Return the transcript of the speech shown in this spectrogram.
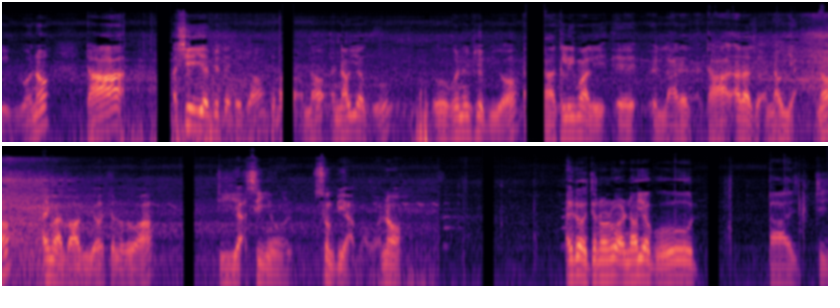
နေပြီဗောနော်ဒါကအရှိရက်ဖြစ်တဲ့အတွက်ကြောင့်ကျွန်တော်အနောက်အနောက်ရက်ကိုဟိုခင်းဖြစ်ပြီးတော့ဒါကလေးမလေးအဲလာတဲ့ဒါအဲ့ဒါဆိုအနောက်ရက်နော်အဲ့မှာသွားပြီးတော့ကျွန်တော်တို့ကဒီရအစီရင်စွန့်ပြရမှာဗောနော်အဲ့တော့ကျွန်တော်တို့အနောက်ရက်ကိုဒါဒီ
